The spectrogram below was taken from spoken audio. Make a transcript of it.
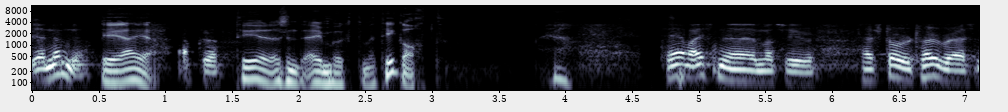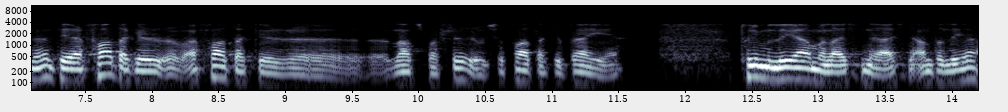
ja nämligen ja ja akkurat. Det är inte är mycket men det är gott. Ja det är visst man ser här står det törvres nu det är fataker fataker landsmarscher och så fataker bäge Tymliga, men eisen er eisen andalega,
